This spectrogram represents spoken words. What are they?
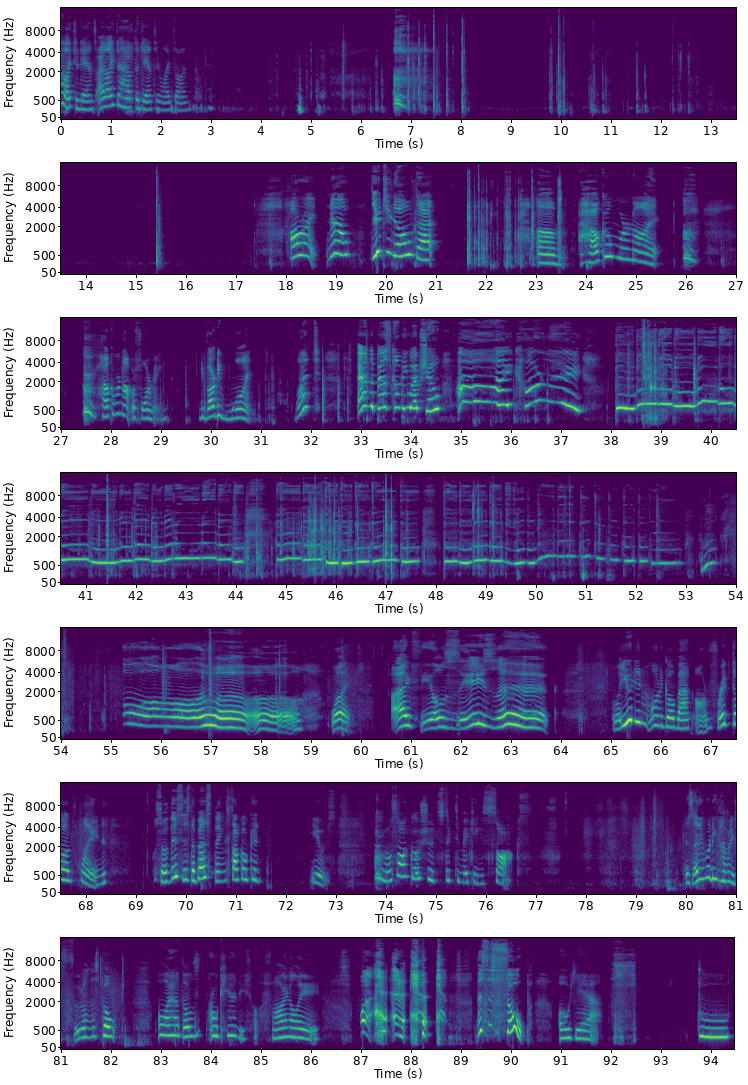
I like to dance. I like to have the dancing lights on. Alright, now, did you know that, um, how come we're not, how come we're not performing? You've already won. What? And the best comedy web show, I feel seasick. Well, you didn't want to go back on Freak Dog's plane, so this is the best thing Socko could use. well, Socko should stick to making socks. Does anybody have any food on this boat? Oh, I had those little candy sauce. Finally. Oh yeah. Do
